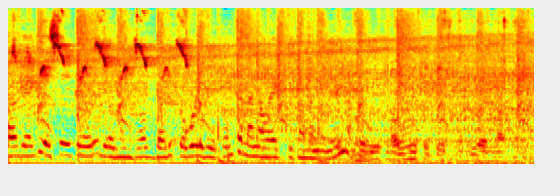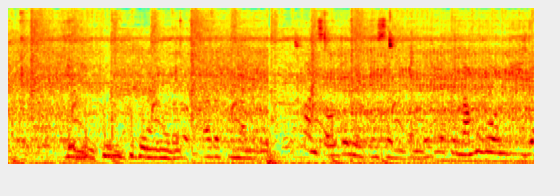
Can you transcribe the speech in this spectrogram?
ಹಾಗಾಗಿ ಎಸ್ ಐ ಟಿ ಅವರು ಇದರ ಒಂದು ಜವಾಬ್ದಾರಿ ತಗೊಳ್ಬೇಕು ಅಂತ ನನ್ನ ವೈಯಕ್ತಿಕ ಮನವಿಯಲ್ಲಿ ಅದಕ್ಕೂ ನಮಗೆ ನಾನು ಸೌಜನ್ಯ ಕೇಸಲ್ಲಿ ಬಂದಾಗ ಯಾಕೆ ನಮಗೂ ಒಂದು ಈಗ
